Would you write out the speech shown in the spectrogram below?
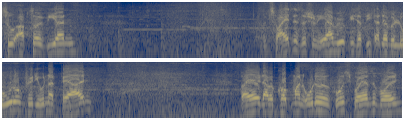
zu absolvieren. Im zweiten ist es schon eher möglich, das liegt an der Belohnung für die 100 Perlen. Weil da bekommt man, ohne groß spoilern zu wollen,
